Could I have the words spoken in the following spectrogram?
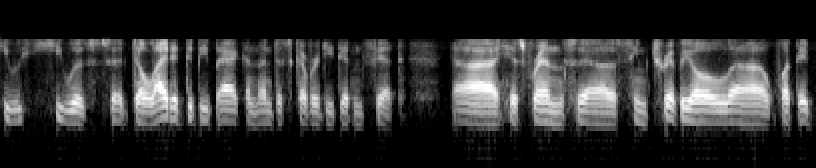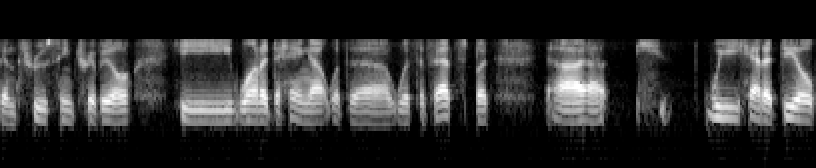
he he was uh, delighted to be back, and then discovered he didn't fit. Uh, his friends uh, seemed trivial. Uh, what they'd been through seemed trivial. He wanted to hang out with the with the vets, but uh, he, we had a deal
